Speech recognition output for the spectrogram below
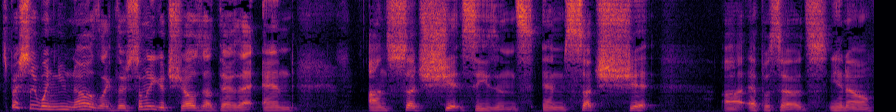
especially when you know like there's so many good shows out there that end on such shit seasons and such shit uh, episodes. You know,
